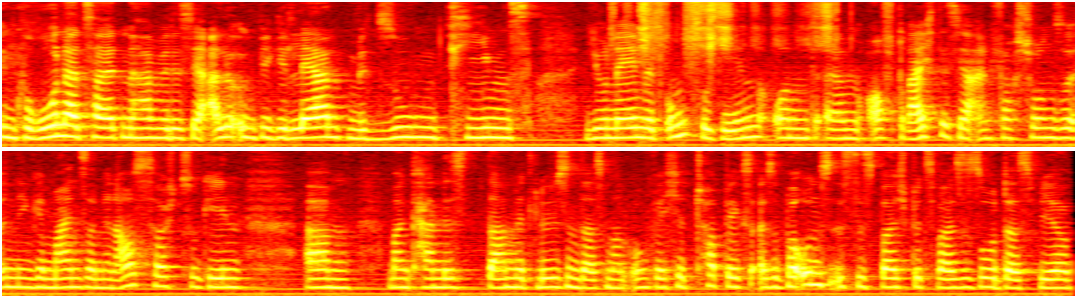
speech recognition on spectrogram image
in Corona-Zeiten haben wir das ja alle irgendwie gelernt, mit Zoom, Teams, you name it, umzugehen und ähm, oft reicht es ja einfach schon so in den gemeinsamen Austausch zu gehen, ähm, man kann es damit lösen, dass man irgendwelche Topics, also bei uns ist es beispielsweise so, dass wir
